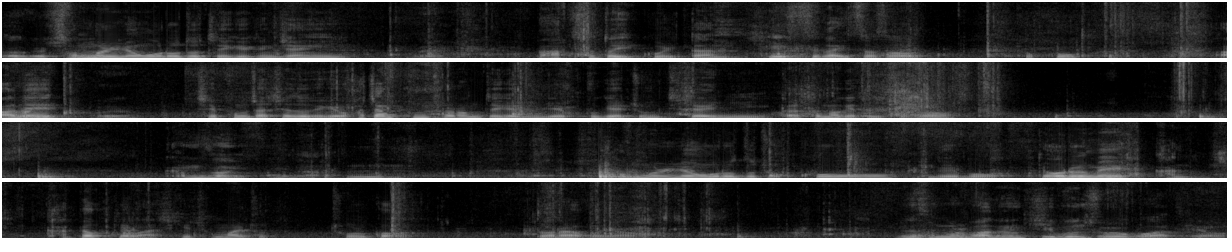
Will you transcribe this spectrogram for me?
어, 그렇죠. 선물용으로도 되게 굉장히 네. 박스도 있고 일단 케이스가 있어서 좋고 안에 네. 제품 자체도 되게 화장품처럼 되게 좀 예쁘게 좀 디자인이 깔끔하게 돼 있어서 감성 있습니다. 선물용으로도 좋고 이게 뭐 여름에 간- 가볍게 마시기 정말 좋, 좋을 것 같더라고요. 근데 선물 받으면 기분 좋을 것 같아요.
